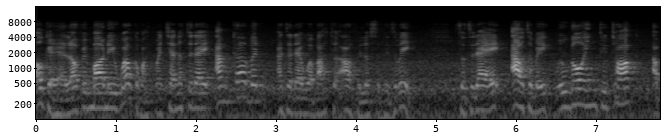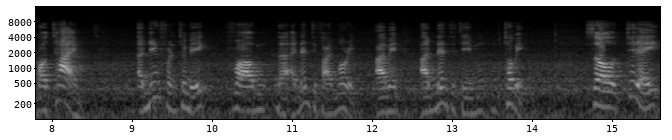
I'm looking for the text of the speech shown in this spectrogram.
Okay, hello everybody, welcome back to my channel today. I'm Kevin and today we're back to our philosophy topic. So today, our topic, we're going to talk about time, a different topic from the identify metric, I mean identity topic. So today,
